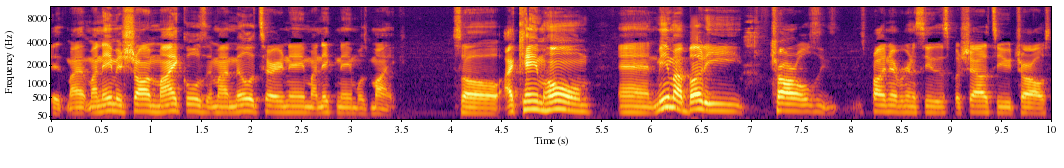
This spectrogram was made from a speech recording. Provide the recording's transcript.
it, my, my name is Sean Michaels, and my military name, my nickname was Mike. So I came home, and me and my buddy Charles, probably never gonna see this, but shout out to you, Charles.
